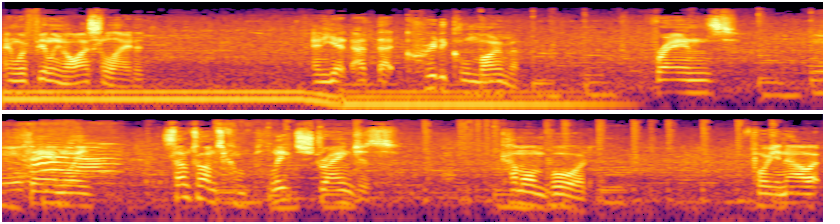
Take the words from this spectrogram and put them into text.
and we're feeling isolated. And yet, at that critical moment, friends, family, sometimes complete strangers come on board. Before you know it,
